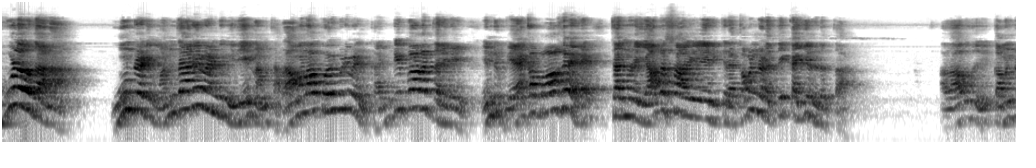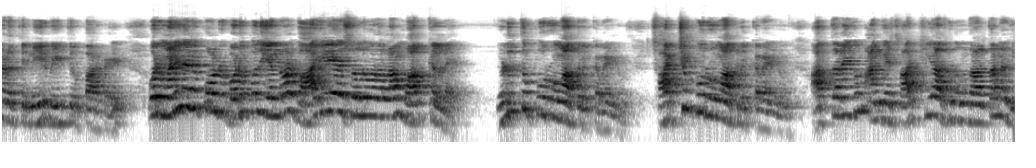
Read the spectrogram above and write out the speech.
இவ்வளவுதானா? மூன்றடி மண் தானே வேண்டும். இதே நான் தராமலா போய்விடுவேன். கண்டிப்பாக தருவேன் என்று வேகமாக தன்னுடைய யாகசாலையில் இருக்கிற கமண்டலத்தை கையில் எடுத்தார் அதாவது கமண்டலத்தில் நீர் வைத்திருப்பார்கள். ஒரு மனிதனுக்கு ஒன்று கொடுப்பது என்றால் வாயிலே சொல்லுவதெல்லாம் வாக்கல்ல. எழுத்துப்பூர்வமாக இருக்க வேண்டும். சாட்சிப்பூர்வமாக இருக்க வேண்டும். அத்தனையும் அங்கே சாட்சியாக இருந்தால்தான் அது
